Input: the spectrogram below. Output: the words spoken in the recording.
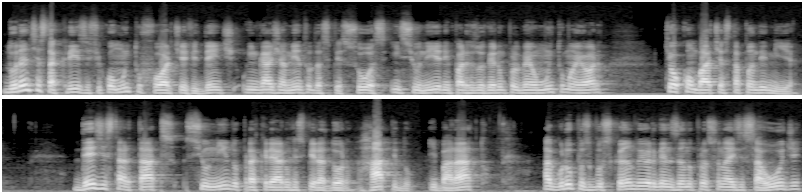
Durante esta crise ficou muito forte e evidente o engajamento das pessoas em se unirem para resolver um problema muito maior que é o combate a esta pandemia. Desde startups se unindo para criar um respirador rápido e barato, a grupos buscando e organizando profissionais de saúde,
